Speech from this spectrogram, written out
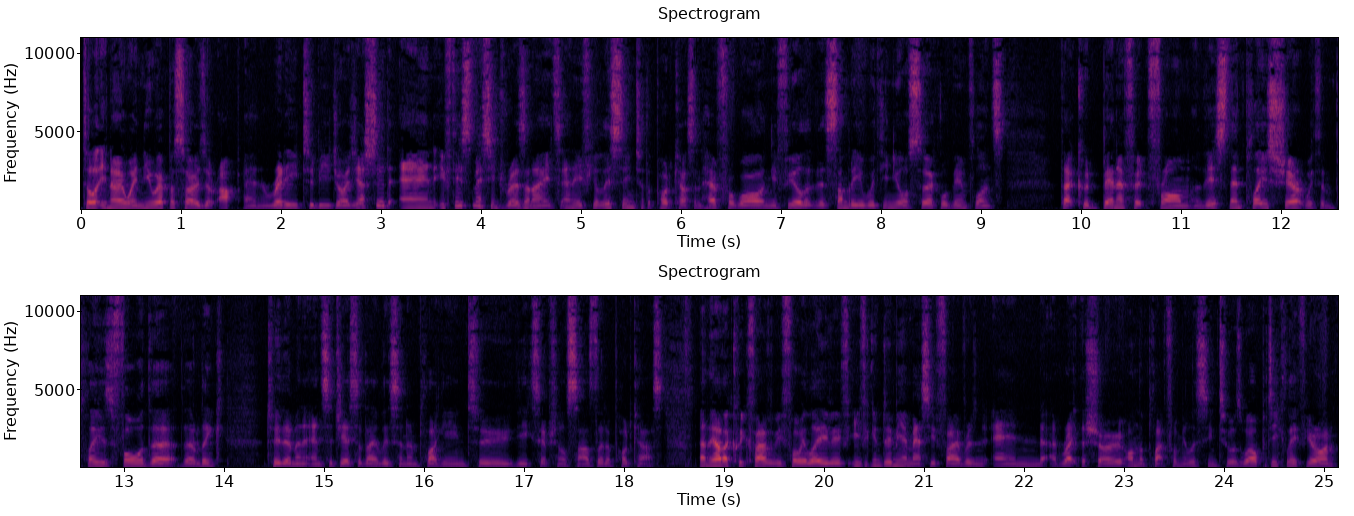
to let you know when new episodes are up and ready to be digested. And if this message resonates, and if you're listening to the podcast and have for a while, and you feel that there's somebody within your circle of influence that could benefit from this, then please share it with them. Please forward the, the link to them and, and, suggest that they listen and plug into the Exceptional Sales Leader podcast. And the other quick favor before we leave, if, if you can do me a massive favor and, and, rate the show on the platform you're listening to as well, particularly if you're on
